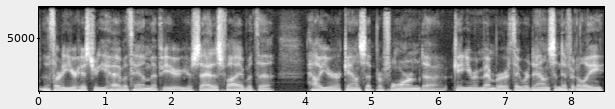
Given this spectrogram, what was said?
the 30 year history you have with him, if you're, you're satisfied with the how your accounts have performed, uh, can you remember if they were down significantly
